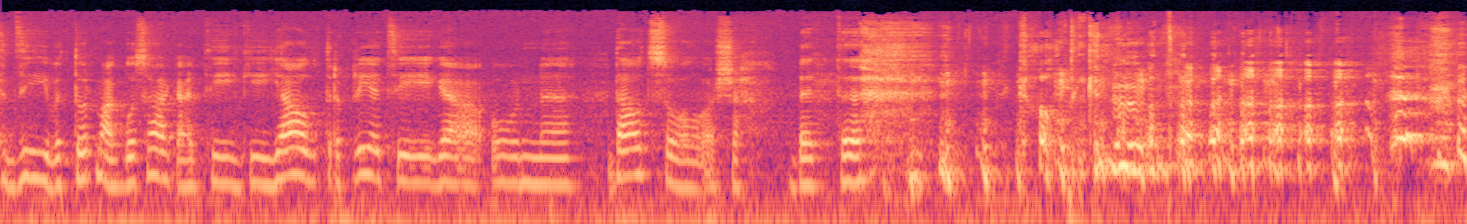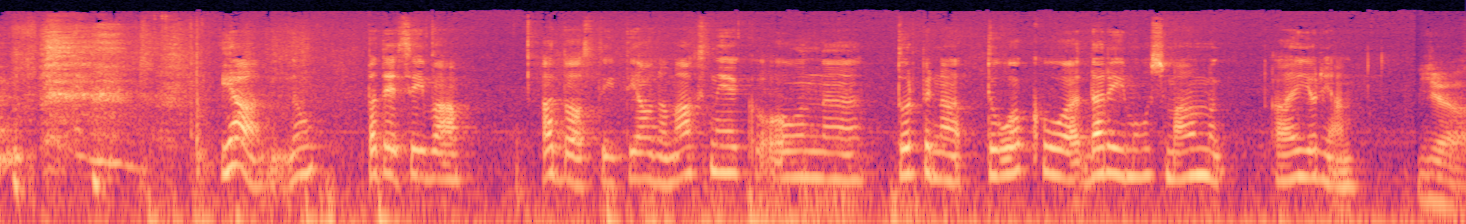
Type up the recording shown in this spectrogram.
ka dzīve turpmāk būs ārkārtīgi jautra, priecīga un uh, daudzsološa. Bet uh, kaut kāda. Jā, nu, patiesībā atbalstīt jauno mākslinieku un uh, turpināt to, ko darīja mūsu mamma Aija Jurjana. Jā,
